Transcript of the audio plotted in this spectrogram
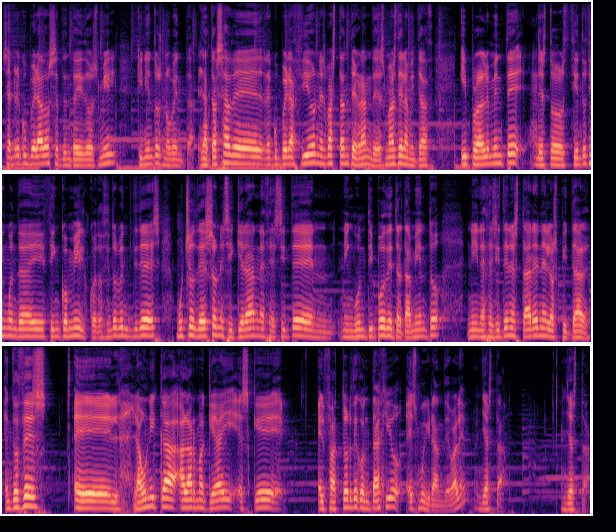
se han recuperado 72.590. La tasa de recuperación es bastante grande, es más de la mitad. Y probablemente de estos 155.423, muchos de esos ni siquiera necesiten ningún tipo de tratamiento ni necesiten estar en el hospital. Entonces, la única alarma que hay es que el factor de contagio es muy grande, ¿vale? Ya está. Ya está.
